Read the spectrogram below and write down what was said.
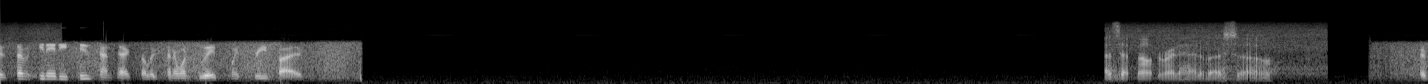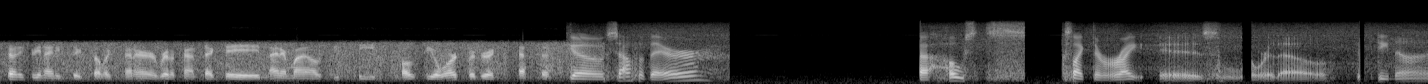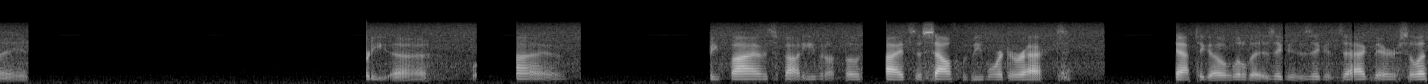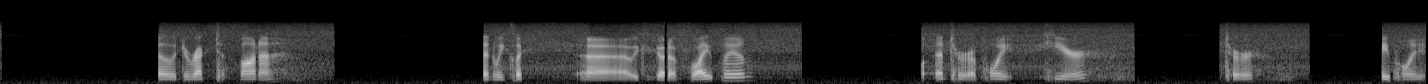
United 1782, contact Lake Center 128.35. that's that mountain right ahead of us. So 7396, Salt Lake Center, radar contact a 9 miles east of Falls York for direct EFTA. go south of there. The hosts looks like the right is lower though. 59. 45, it's about even on both sides. The south would be more direct. You have to go a little bit zig, zig and zag there. So let's go direct to fauna. Then we click, uh, we can go to flight plan. We'll enter a point here. Enter a point.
